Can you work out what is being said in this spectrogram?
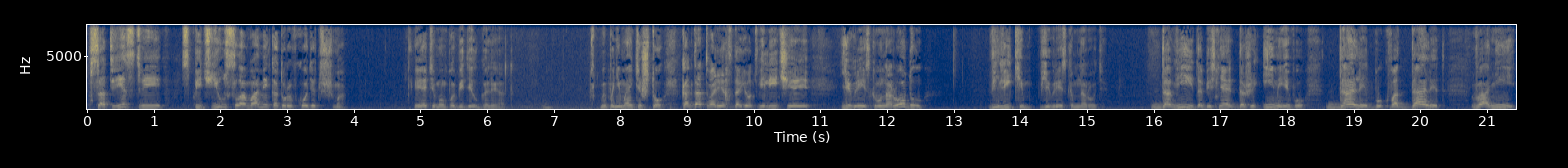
в соответствии с пятью словами, которые входят в Шма. И этим он победил Голиат. Вы понимаете, что? Когда Творец дает величие еврейскому народу великим в еврейском народе. Давид объясняет даже имя его. Далит, буква Далит, они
